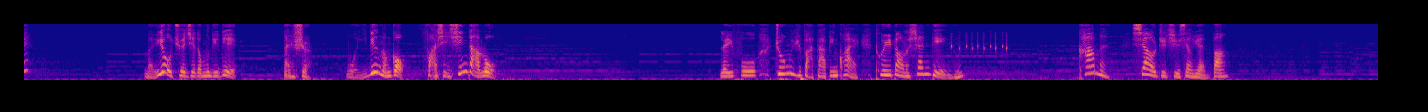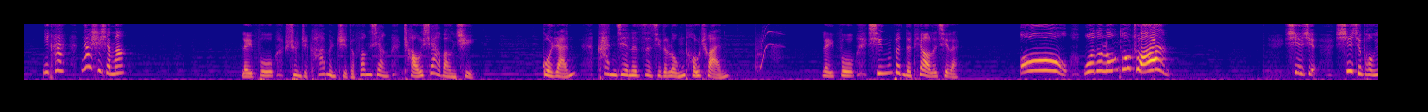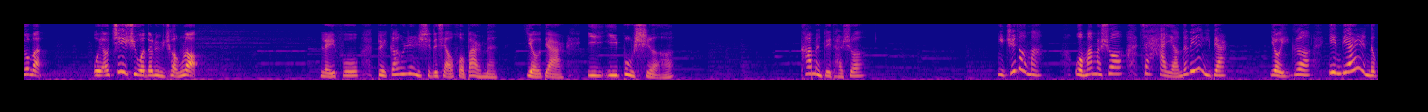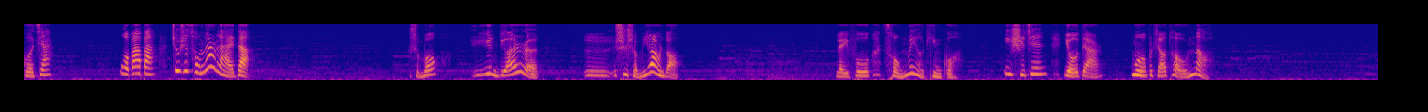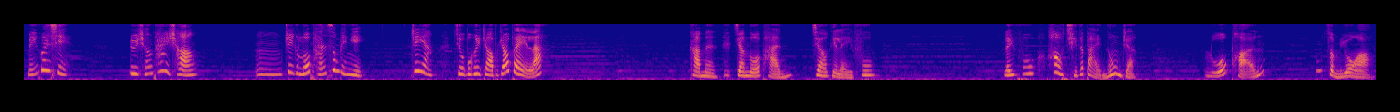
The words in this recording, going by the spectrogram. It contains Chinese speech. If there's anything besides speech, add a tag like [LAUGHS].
没有确切的目的地，但是我一定能够发现新大陆。雷夫终于把大冰块推到了山顶。卡门笑着指向远方：“你看，那是什么？”雷夫顺着卡门指的方向朝下望去。果然看见了自己的龙头船，雷夫兴奋地跳了起来。哦，我的龙头船！谢谢，谢谢朋友们，我要继续我的旅程了。雷夫对刚认识的小伙伴们有点依依不舍。他们对他说：“你知道吗？”我妈妈说，在海洋的另一边，有一个印第安人的国家。我爸爸就是从那儿来的。什么？印第安人？呃，是什么样的？雷夫从没有听过，一时间有点摸不着头脑。没关系，旅程太长。嗯，这个罗盘送给你，这样就不会找不着北了。他们将罗盘交给雷夫，雷夫好奇的摆弄着罗盘，怎么用啊？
